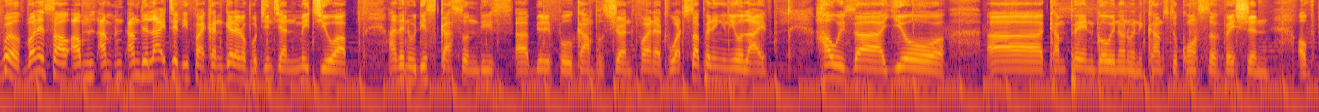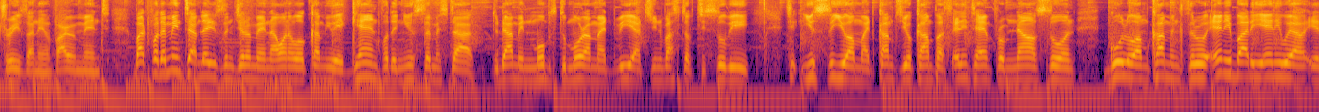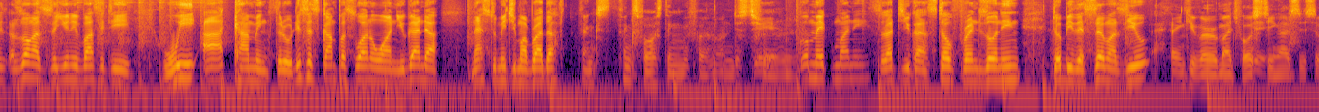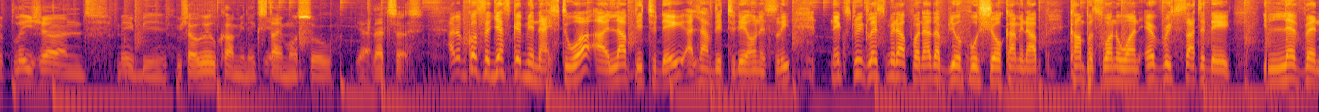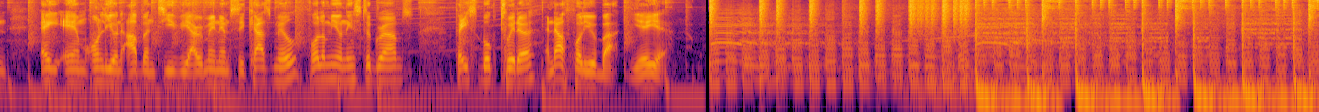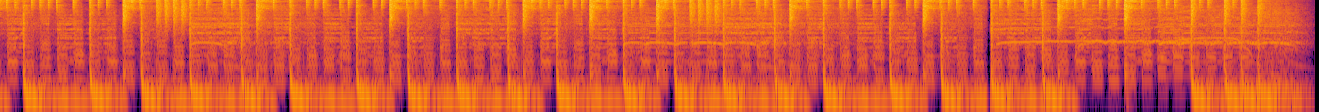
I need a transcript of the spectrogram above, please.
Well, Vanessa, I'm, I'm, I'm delighted if I can get an opportunity and meet you up, and then we discuss on this uh, beautiful campus show and find out what's happening in your life. How is uh, your uh, campaign going on when it comes to conservation of trees and environment? But for the meantime, ladies and gentlemen, I want to welcome you again for the new semester. Today I'm in MUBS. Tomorrow I might be at University of Kisubi. You see you, I might come to your campus anytime from now soon. Gulu, I'm coming through. Anybody, anywhere, as long as it's a university, we are coming through. This is Campus 101 Uganda. Nice to meet you, my brother. Thanks, thanks for hosting me for, on this show. really. Go make money so that you can stop friend zoning. Don't be the same as you. Thank you very much for hosting us. It's a pleasure, and maybe we shall welcome you next time or so. Yeah, that's us. And of course, they just gave me a nice tour. I loved it today. I loved it today, honestly. Next week, let's meet up for another beautiful show coming up. Campus 101 every Saturday, 11 a.m. only on Urban TV. I remain MC Casmil. Follow me on Instagrams, Facebook, Twitter, and I'll follow you back. Yeah, yeah.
